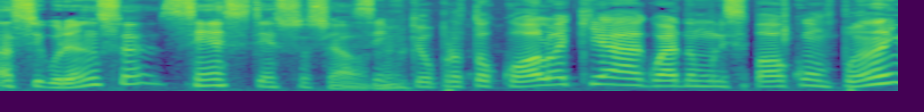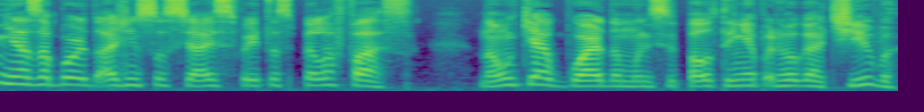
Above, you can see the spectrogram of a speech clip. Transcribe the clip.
a segurança sem assistência social. Sim, né? porque o protocolo é que a Guarda Municipal acompanhe as abordagens sociais feitas pela FAS. Não que a Guarda Municipal tenha a prerrogativa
